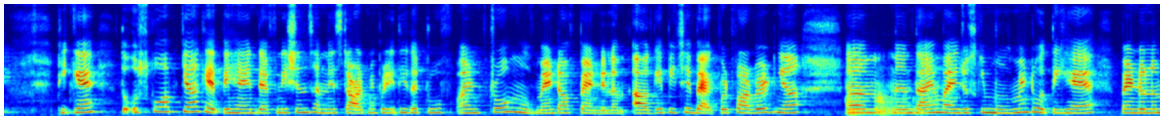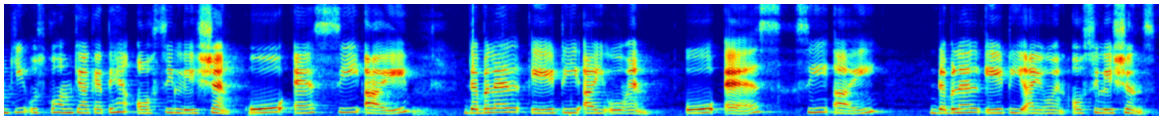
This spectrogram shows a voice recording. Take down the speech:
ठीक है? तो उसको आप क्या कहते हैं? डेफिनेशन हमने स्टार्ट में पढ़ी थी the to and fro movement of pendulum आगे, पीछे बैकवर्ड फॉरवर्ड या दाएँ बाएँ जो उसकी मूवमेंट होती है पेंडुलम की, उसको हम क्या कहते हैं? Oscillation O S C I double L A T I O N O S C I double L A T I O N oscillations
